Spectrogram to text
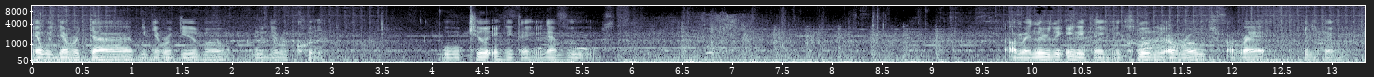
And we never die, we never give up, we never quit. We'll kill anything that moves. I mean, literally anything, including a roach, a rat, anything.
